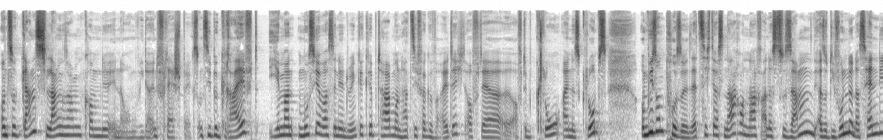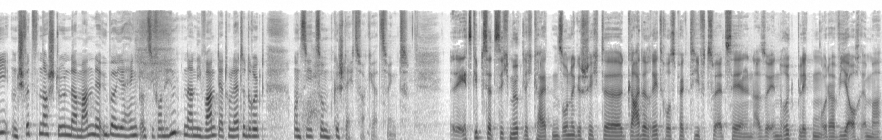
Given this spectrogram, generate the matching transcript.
Und so ganz langsam kommen die Erinnerungen wieder in Flashbacks. Und sie begreift, jemand muss ihr was in den Drink gekippt haben und hat sie vergewaltigt auf, der, auf dem Klo eines Clubs. Und wie so ein Puzzle setzt sich das nach und nach alles zusammen. Also die Wunde, das Handy, ein schwitzender, stöhnender Mann, der über ihr hängt und sie von hinten an die Wand der Toilette drückt und sie zum Geschlechtsverkehr zwingt. Jetzt gibt es jetzt zig Möglichkeiten, so eine Geschichte gerade retrospektiv zu erzählen, also in Rückblicken oder wie auch immer.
